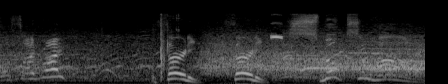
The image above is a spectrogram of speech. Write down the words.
Ball side right. 30 30. Smokes him high.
